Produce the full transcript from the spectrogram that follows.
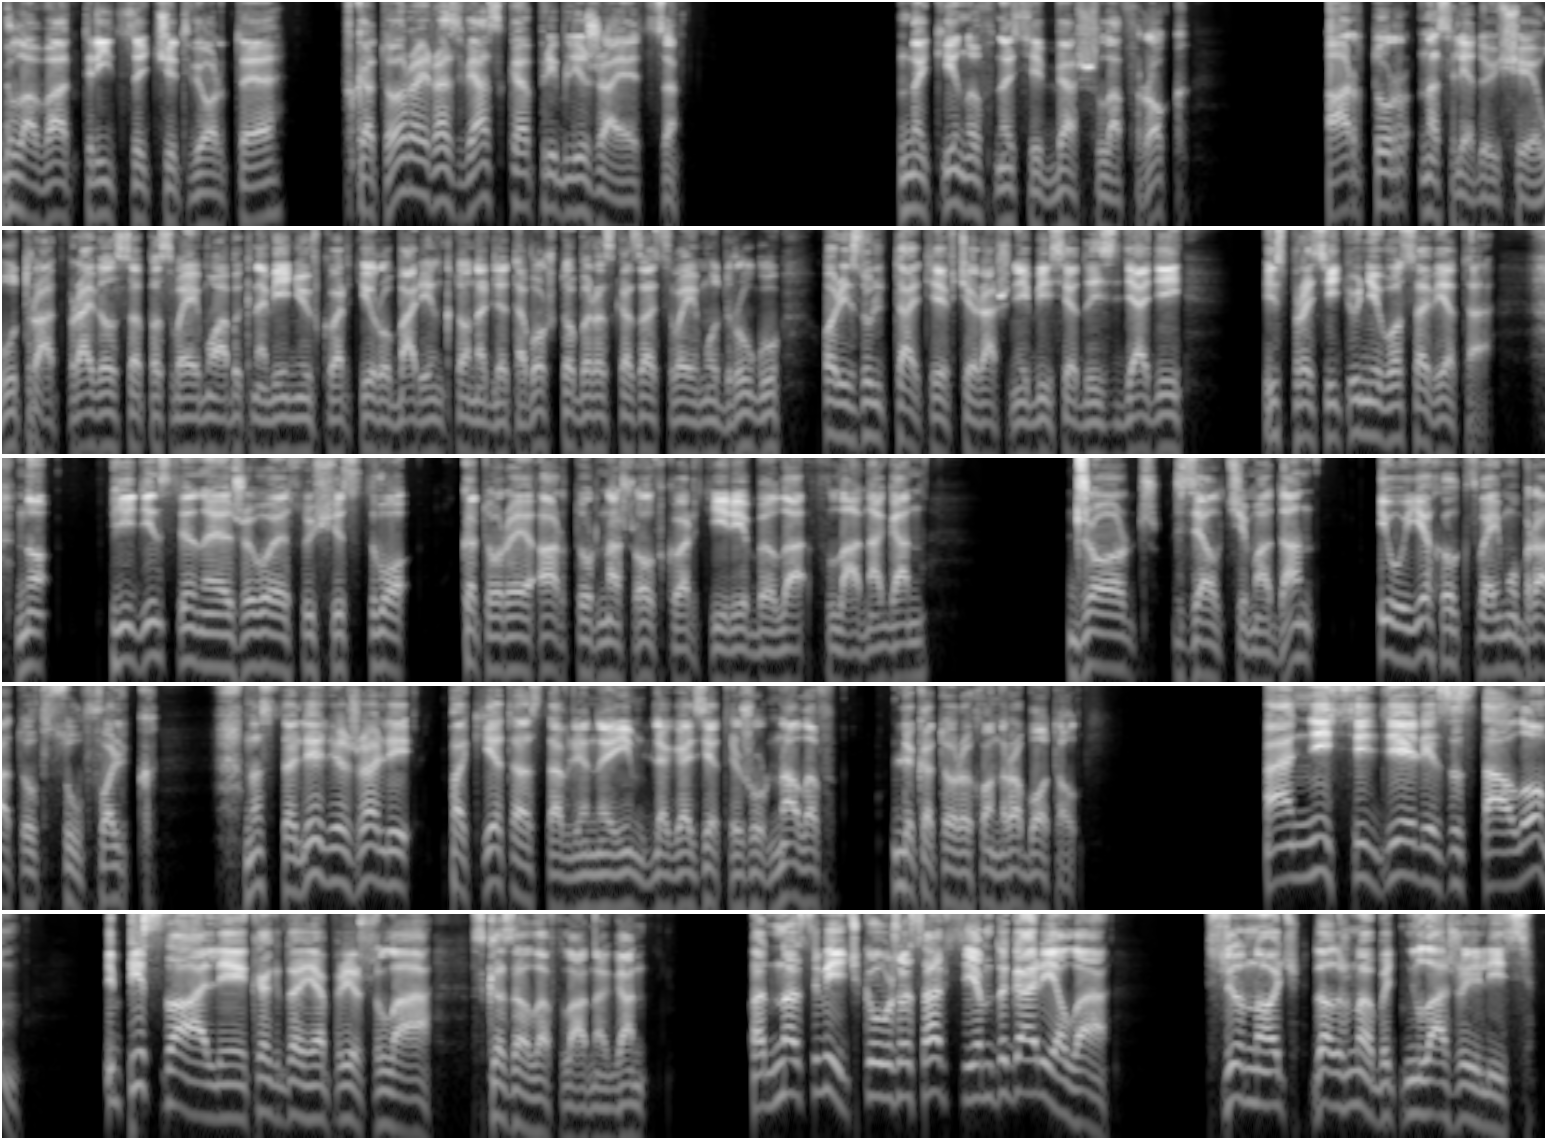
Глава 34, в которой развязка приближается. Накинув на себя шлафрок, Артур на следующее утро отправился по своему обыкновению в квартиру Барингтона для того, чтобы рассказать своему другу о результате вчерашней беседы с дядей и спросить у него совета. Но единственное живое существо, которое Артур нашел в квартире, была Фланаган. Джордж взял чемодан и уехал к своему брату в Суффольк. На столе лежали пакеты, оставленные им для газет и журналов, для которых он работал. «Они сидели за столом и писали, когда я пришла», — сказала Фланаган. «Одна свечка уже совсем догорела. Всю ночь, должно быть, не ложились».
